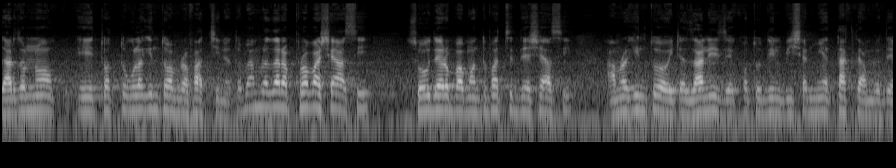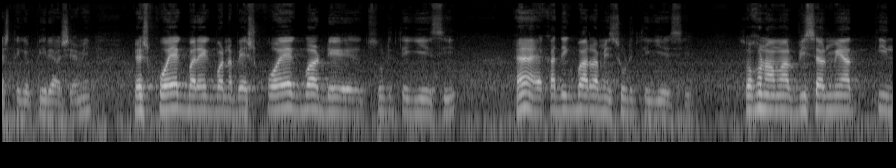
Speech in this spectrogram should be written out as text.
যার জন্য এই তথ্যগুলো কিন্তু আমরা পাচ্ছি না। তবে আমরা যারা প্রবাসে আসি সৌদি আরব বা মধ্যপ্রাচ্যের দেশে আসি আমরা কিন্তু ওইটা জানি যে কতদিন বিশাল মেয়াদ থাকতে আমরা দেশ থেকে ফিরে আসি। আমি বেশ কয়েকবার, একবার না, বেশ কয়েকবার ছুটিতে গিয়েছি। হ্যাঁ একাধিকবার আমি ছুটিতে গিয়েছি। যখন আমার বিশাল মেয়াদ তিন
